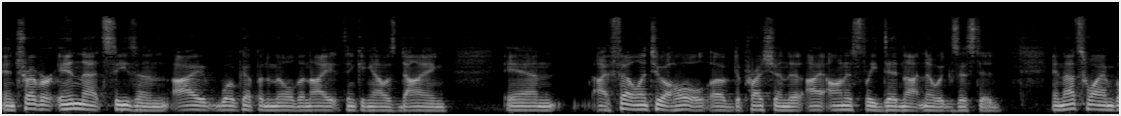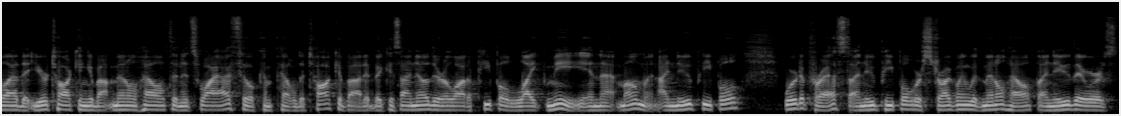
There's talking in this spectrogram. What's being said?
And Trevor, in that season, I woke up in the middle of the night thinking I was dying. And I fell into a hole of depression that I honestly did not know existed. And that's why I'm glad that you're talking about mental health. And it's why I feel compelled to talk about it because I know there are a lot of people like me in that moment. I knew people were depressed. I knew people were struggling with mental health. I knew there was,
